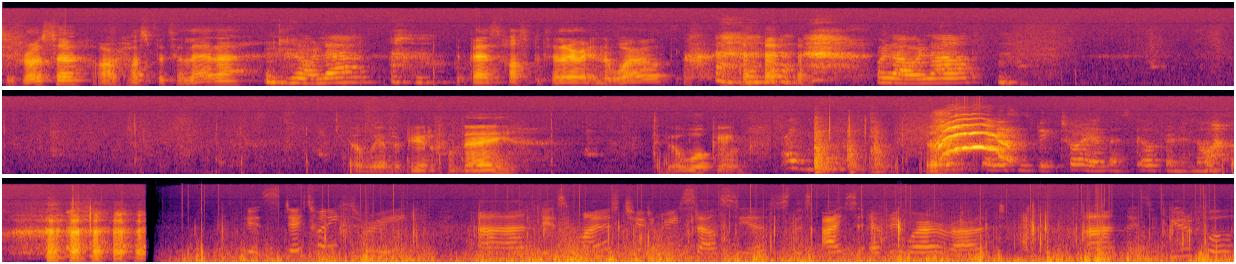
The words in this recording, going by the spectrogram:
This is Rosa, our hospitalera, Hola. the best hospitalera in the world. Hola, hola. and we have a beautiful day to go walking. So this is Victoria, best girlfriend in the world. it's day 23 and it's minus 2 degrees Celsius. There's ice everywhere around and it's beautiful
